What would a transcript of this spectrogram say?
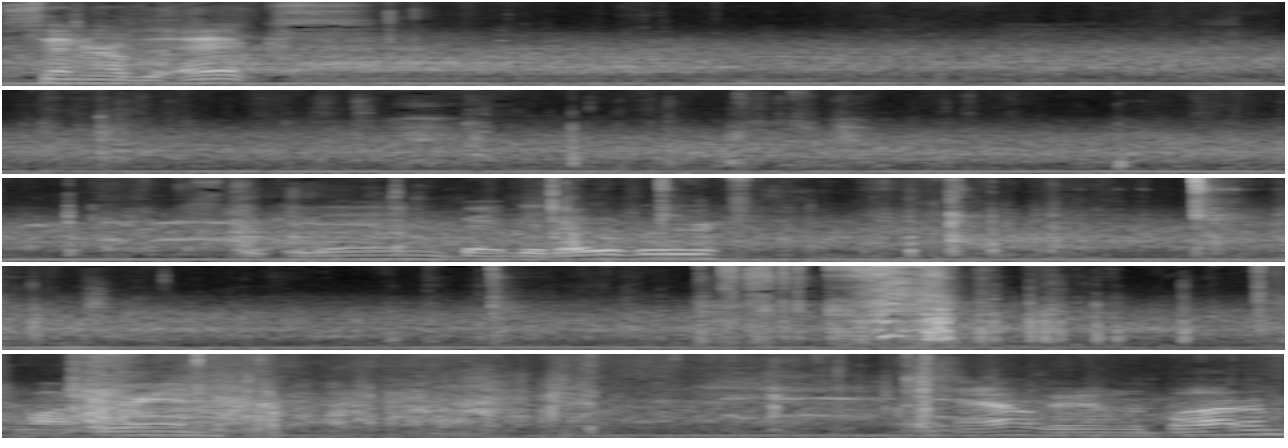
center of the X. Stick it in, bend it over. Lock her in. Now, go down to the bottom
